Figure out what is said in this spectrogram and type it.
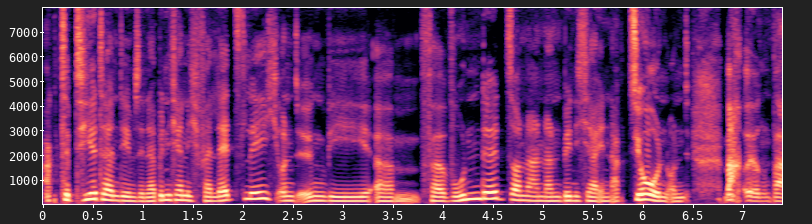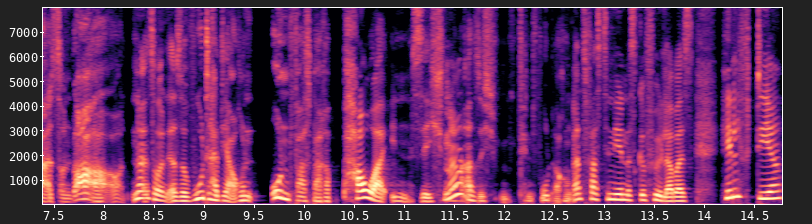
akzeptierter in dem Sinne. Da bin ich ja nicht verletzlich und irgendwie ähm, verwundet, sondern dann bin ich ja in Aktion und mach irgendwas und oh, ne, so, also Wut hat ja auch eine unfassbare Power in sich. Ne? Also ich finde Wut auch ein ganz faszinierendes Gefühl, aber es hilft dir,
